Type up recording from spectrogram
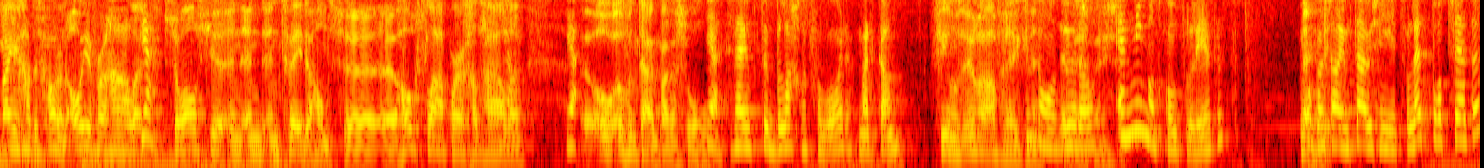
Maar je gaat dus gewoon een ooievaar halen... zoals je een, een, een tweedehands uh, hoogslaper gaat halen... Ja. Uh, of een tuinparasol. Ja, het is eigenlijk te belachelijk voor woorden, maar dat kan. 400 euro afrekenen. 400 euro. En niemand controleert het. Nee, Ook al zou je hem thuis in je toiletpot zetten...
